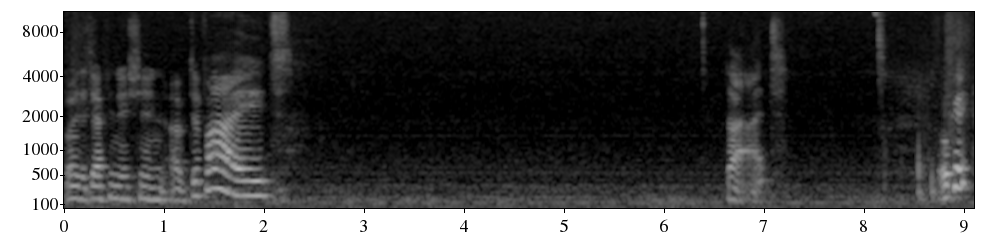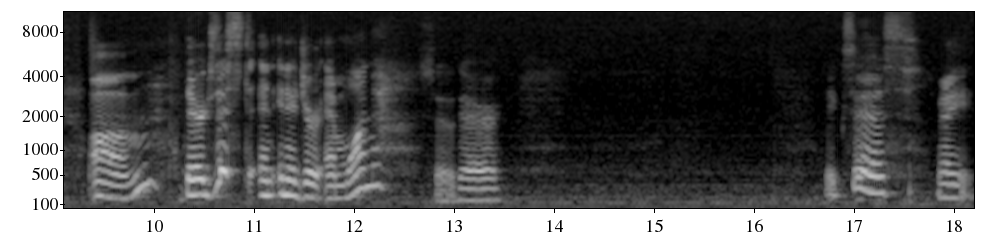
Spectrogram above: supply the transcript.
by the definition of divides that. Okay um, there exists an integer m1 so there exists right?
